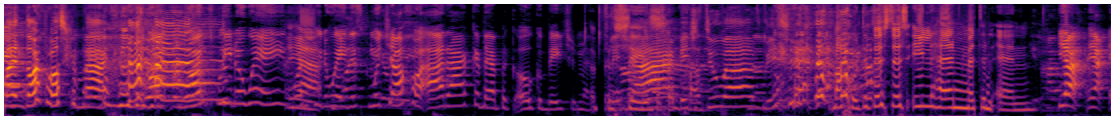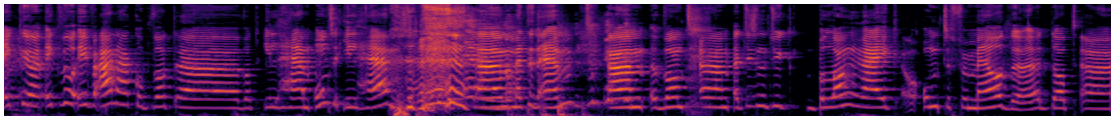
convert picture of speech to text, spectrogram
mijn dag was gemaakt. One, one tweet away. One Ja. tweet away. Dus ik moet jou gewoon aanraken. Daar heb ik ook een beetje met. eh, Precies. Ja, een beetje dua, een beetje... Maar goed, het is dus Ilhan met een N. Ja, ja ik, uh, ik wil even aanhaken op wat, uh, wat Ilham, onze Ilham um, met een M. Um, want um, het is natuurlijk belangrijk om te vermelden dat uh,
